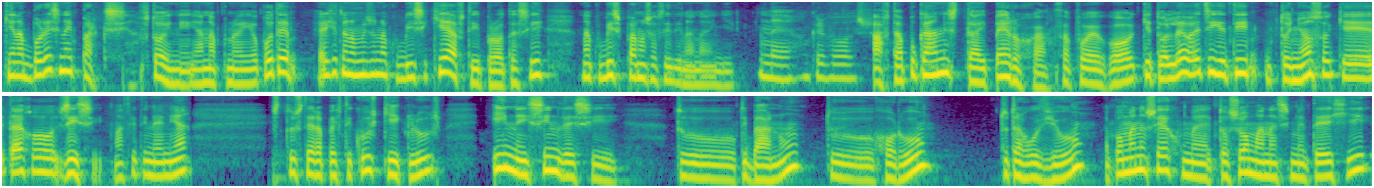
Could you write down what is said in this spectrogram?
και να μπορέσει να υπάρξει. Αυτό είναι η αναπνοή. Οπότε έρχεται νομίζω να κουμπίσει και αυτή η πρόταση, να κουμπίσει πάνω σε αυτή την ανάγκη. Ναι, ακριβώς. Αυτά που κάνεις τα υπέροχα θα πω εγώ και το λέω έτσι γιατί το νιώθω και τα έχω ζήσει με αυτή την έννοια στους θεραπευτικούς κύκλους είναι η σύνδεση του τυμπάνου, του χορού, του τραγουδιού. Επομένως έχουμε το σώμα να συμμετέχει.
